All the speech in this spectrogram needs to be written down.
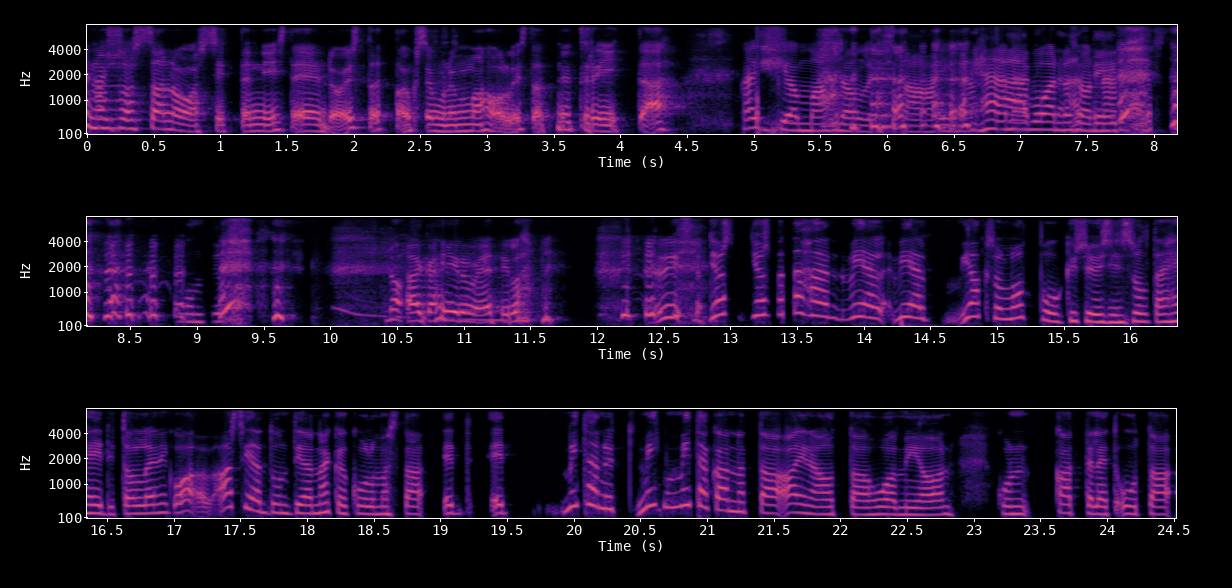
en osaa sanoa sitten niistä ehdoista, että onko semmoinen mahdollista, että nyt riittää. Kaikki on mahdollista aina. Tänä vuonna se on nähty. No, Aika hirveä tilanne. jos, jos mä tähän vielä, vielä jakson loppuun kysyisin sulta Heidi tolleen, niin asiantuntijan näkökulmasta, että et mitä, nyt, mitä kannattaa aina ottaa huomioon, kun kattelet uutta,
